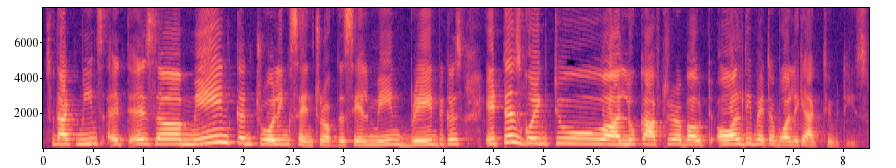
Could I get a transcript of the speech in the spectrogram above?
So that means it is a main controlling center of the cell, main brain because it is going to uh, look after about all the metabolic activities.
